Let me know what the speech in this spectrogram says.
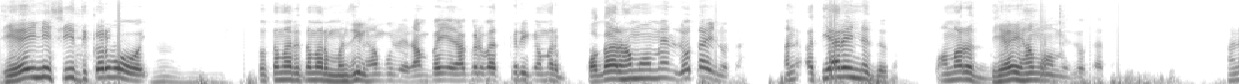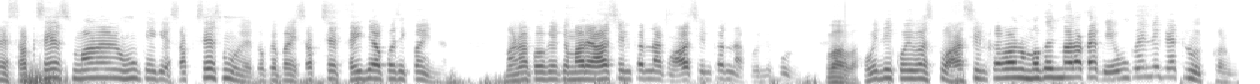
ધ્યેયને સિદ્ધ કરવો હોય. તો તમારે તમારું મંજિલ સાંભળવું છે રામભાઈએ આગળ વાત કરી કે અમારે પગાર સામો અમે જોતાય નહોતા. અને અત્યારે નથી જોતા. અમારો ધ્યેય સામો અમે જોતા હતા. અને સક્સેસ માણસ શું કે કે સક્સેસ શું હે? તો કે ભાઈ સક્સેસ થઈ ગયા પછી કઈ ના માણા કહો કે મારે હાસિલ કરી નાખવું હાસિલ કરી નાખવું એટલે પૂરું. વાહ વાહ. કોઈ દી કોઈ વસ્તુ હાસિલ કરવાનું મગજમાં રખાય એવું કઈ નહીં કે એટલું જ કરવું.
